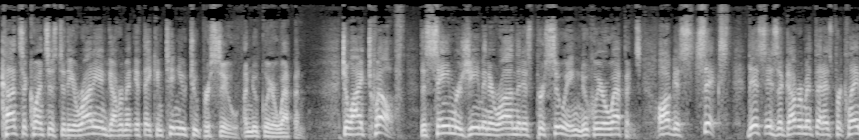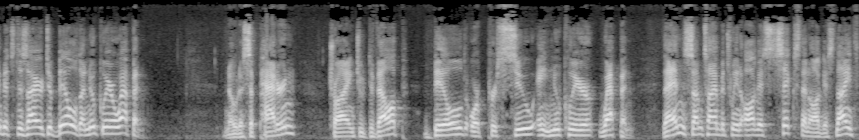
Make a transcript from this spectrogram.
consequences to the Iranian government if they continue to pursue a nuclear weapon. July 12th, the same regime in Iran that is pursuing nuclear weapons. August 6th, this is a government that has proclaimed its desire to build a nuclear weapon. Notice a pattern? Trying to develop, build, or pursue a nuclear weapon. Then, sometime between August 6th and August 9th,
